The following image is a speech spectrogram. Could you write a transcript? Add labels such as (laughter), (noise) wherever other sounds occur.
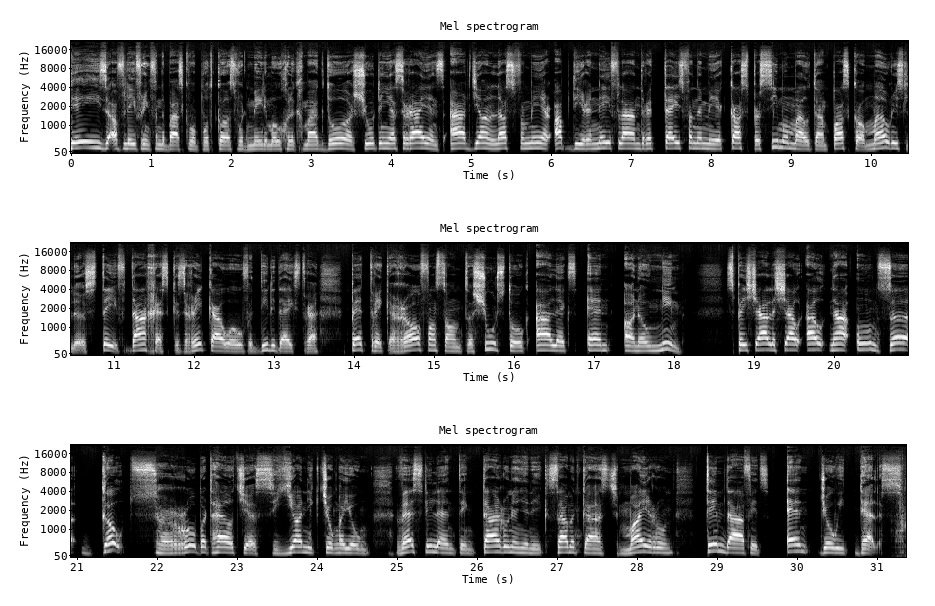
Deze aflevering van de Basketball Podcast wordt mede mogelijk gemaakt door Short en Jas Rijens, Aart-Jan, Las Vermeer, Abdi, René Vlaanderen, Thijs van der Meer, Casper, Simon Moutaan, Pascal, Maurice Leurs, Steve, Daan Geskes, Rick Kouwhoven, Didi Dijkstra, Patrick, Ralf van Santen, Sjoerd Alex en Anoniem. Speciale shout-out naar onze GOATs. Robert Heiltjes, Yannick Tjongajong, Wesley Lenting, Tarun en Yannick, Samet Kaas, Myron, Tim Davids en Joey Dallas.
